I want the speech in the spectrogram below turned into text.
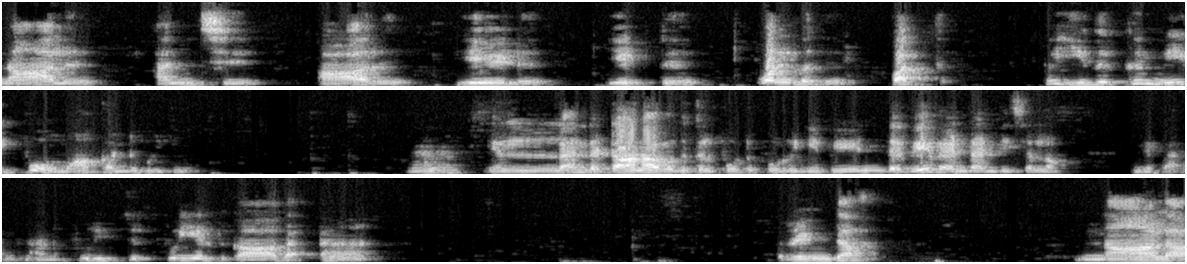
நாலு அஞ்சு ஆறு ஏழு எட்டு ஒன்பது பத்து. இப்போ இதுக்கு மீட்போமா கண்டுபிடிக்கணும். எல்லாம் இந்த டானா வகுத்தல் போட்டு போடுறீங்க. வேண்டவே வேண்டாண்டி செல்லம். இங்க பாருங்க நான் புரிஞ்சு புரியறதுக்காக ஆ. ரெண்டா? நாலா?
